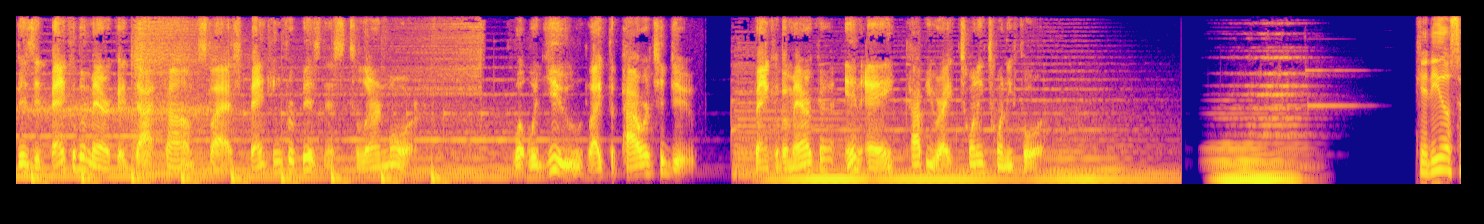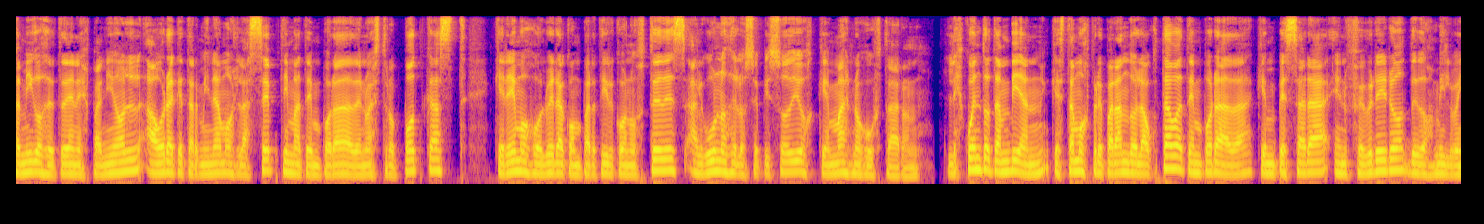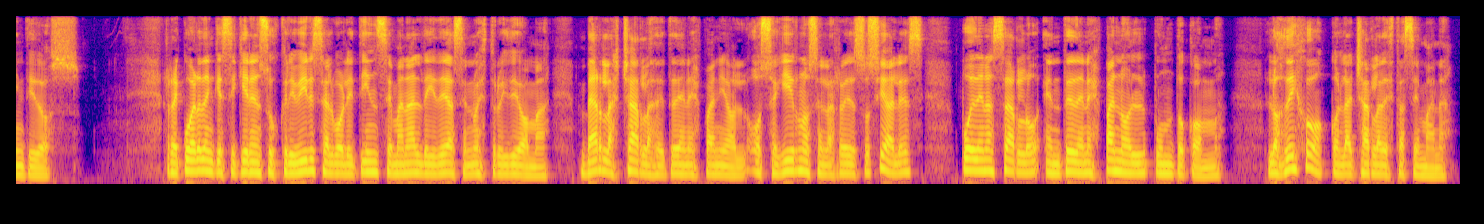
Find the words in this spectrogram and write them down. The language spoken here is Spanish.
Visit bankofamerica.com slash banking for business to learn more. What would you like the power to do? Bank of America, NA, copyright 2024. Queridos amigos de TED en Español, ahora que terminamos la séptima temporada de nuestro podcast, queremos volver a compartir con ustedes algunos de los episodios que más nos gustaron. Les cuento también que estamos preparando la octava temporada que empezará en febrero de 2022. Recuerden que si quieren suscribirse al boletín semanal de ideas en nuestro idioma, ver las charlas de TED en español o seguirnos en las redes sociales, pueden hacerlo en tedenespanol.com. Los dejo con la charla de esta semana.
